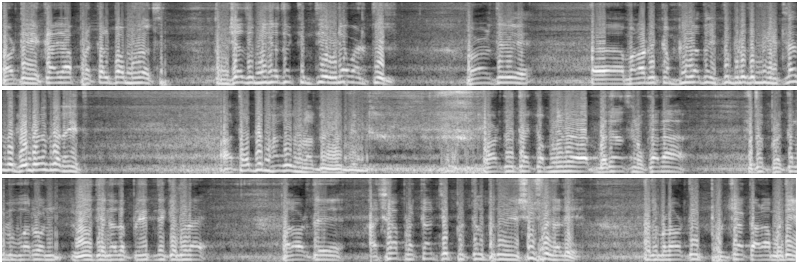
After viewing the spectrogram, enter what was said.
वाटतं एका या प्रकल्पामुळंच तुमच्या जमिनीच्या किमती एवढ्या वाढतील. मला वाटते मला वाटतं कंपनी आता इथून पुढे तुम्ही घेतल्यानंतर घेऊन ठेवत का नाहीत? आता ते महागच होणार तुम्ही जमीन. मला वाटतं त्या कंपनीनं बऱ्याच लोकांना इथं प्रकल्प उभारून वीज देण्याचा प्रयत्न केलेला आहे. मला वाटते अशा प्रकारचे प्रकल्प जर यशस्वी झाले तर मला वाटते पुढच्या काळामध्ये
